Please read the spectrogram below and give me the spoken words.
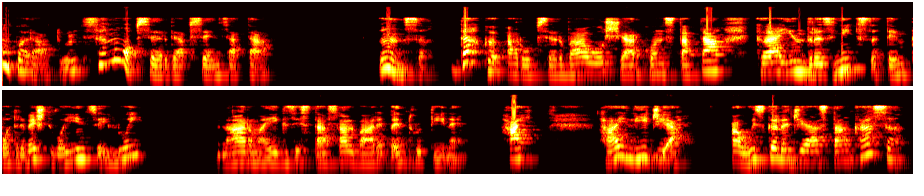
împăratul să nu observe absența ta. Însă, dacă ar observa-o și ar constata că ai îndrăznit să te împotrivești voinței lui, n-ar mai exista salvare pentru tine. Hai, hai, Ligia, auzi gălăgia asta în casă?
